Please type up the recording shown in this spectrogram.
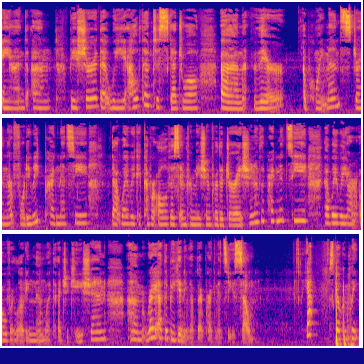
and um, be sure that we help them to schedule um, their appointments during their 40 week pregnancy. That way, we could cover all of this information for the duration of the pregnancy. That way, we aren't overloading them with education um, right at the beginning of their pregnancy. So, yeah, skill complete.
